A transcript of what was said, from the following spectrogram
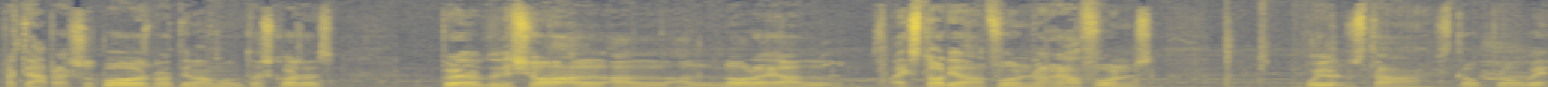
Per tema pressupost, per tema moltes coses. Però tot i això el, el, el lore, el, la història del fons, el rerefons collons, està, està prou bé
